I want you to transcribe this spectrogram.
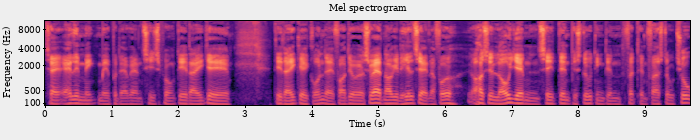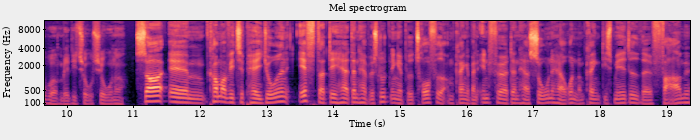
tage alle mink med på det tidspunkt. Det er der ikke, øh, det er der ikke øh, grundlag for. Det var jo svært nok i det hele taget at få også lovhjemmelen til den beslutning den, den 1. oktober med de to zoner. Så øhm, kommer vi til perioden efter det her, den her beslutning er blevet truffet omkring, at man indfører den her zone her rundt omkring de smittede øh, farme.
